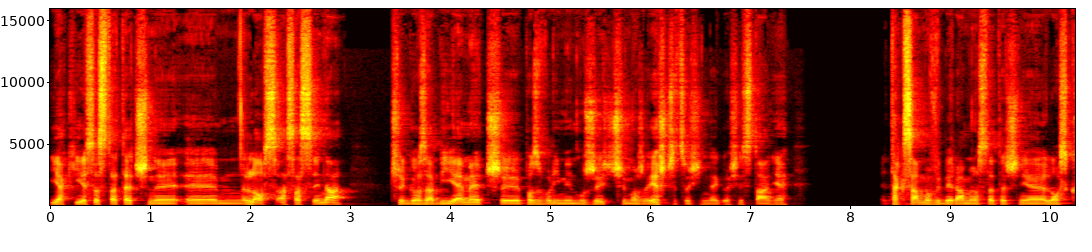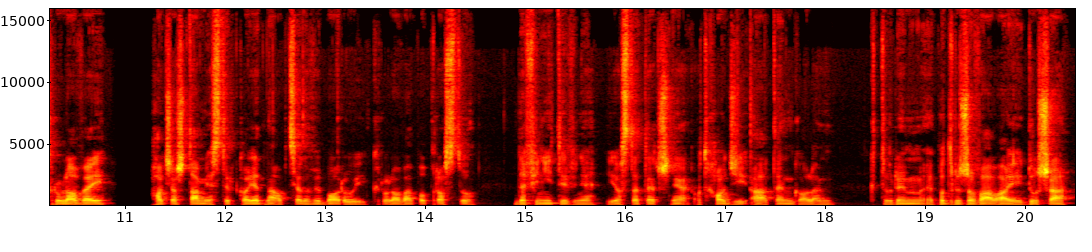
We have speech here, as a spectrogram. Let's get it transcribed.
jaki jest ostateczny los asasyna, czy go zabijemy, czy pozwolimy mu żyć, czy może jeszcze coś innego się stanie. Tak samo wybieramy ostatecznie los królowej, chociaż tam jest tylko jedna opcja do wyboru i królowa po prostu definitywnie i ostatecznie odchodzi, a ten golem, którym podróżowała jej dusza,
